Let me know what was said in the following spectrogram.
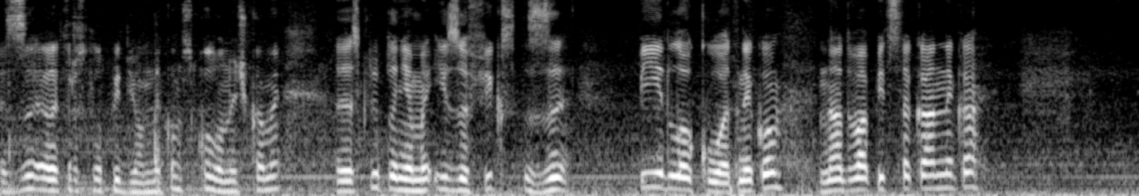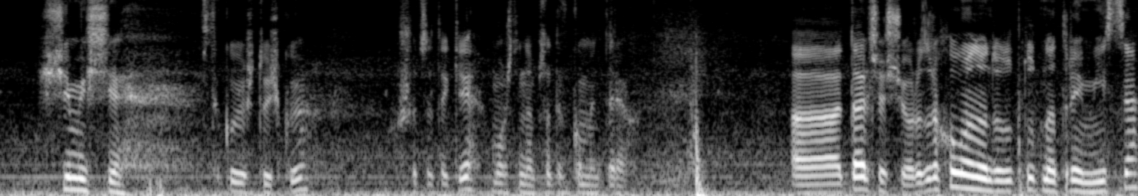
з електросклопідйомником, з колоночками, е, з кріпленнями Isofix, з підлокотником на два підстаканника. З чим іще? З такою штучкою. Що це таке? Можете написати в коментарях. А, далі що? Розраховано тут- на три місця.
